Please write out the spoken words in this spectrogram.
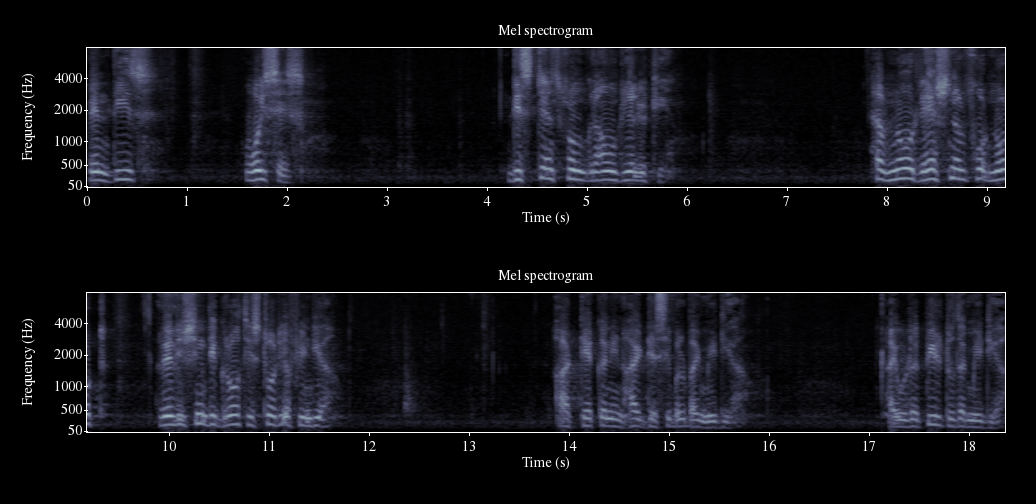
when these voices, distant from ground reality, have no rationale for not relishing the growth story of India, are taken in high decibel by media. I would appeal to the media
